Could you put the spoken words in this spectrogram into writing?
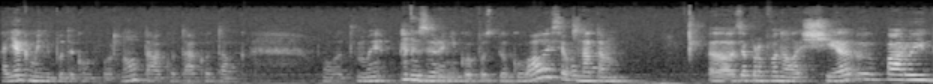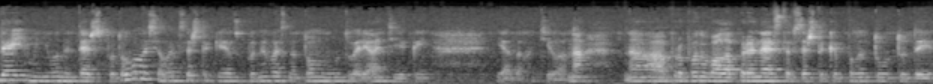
А як мені буде комфортно? Отак, отак, отак. От ми з Веронікою поспілкувалися. Вона там е, запропонувала ще е, пару ідей. Мені вони теж сподобалися, але все ж таки я зупинилась на тому от варіанті, який я захотіла. Вона на, пропонувала перенести все ж таки плиту туди е,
